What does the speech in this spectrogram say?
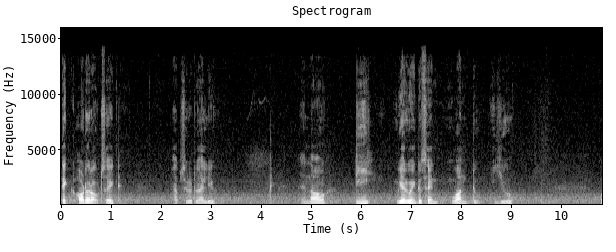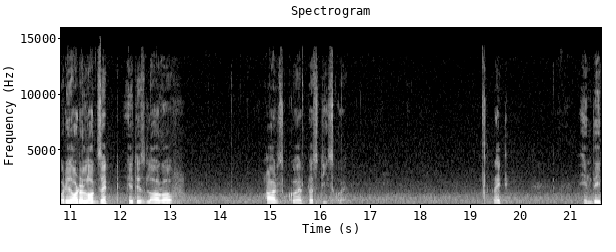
take order outside absolute value and now t we are going to send 1 to u. What is order log z? It is log of r square plus t square, right. In the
